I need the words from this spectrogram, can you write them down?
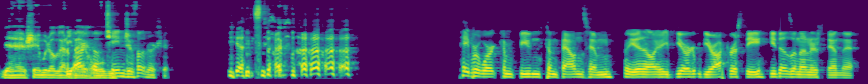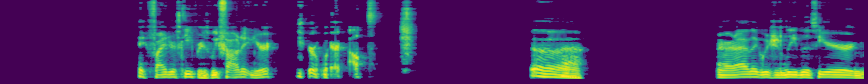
Yeah, shame we don't got a the bag art of of change of ownership. Yes, that's paperwork confounds him. You know, bureaucracy. He doesn't understand that. Hey, finders keepers, we found it in your your warehouse. Uh, all right, I think we should leave this here and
